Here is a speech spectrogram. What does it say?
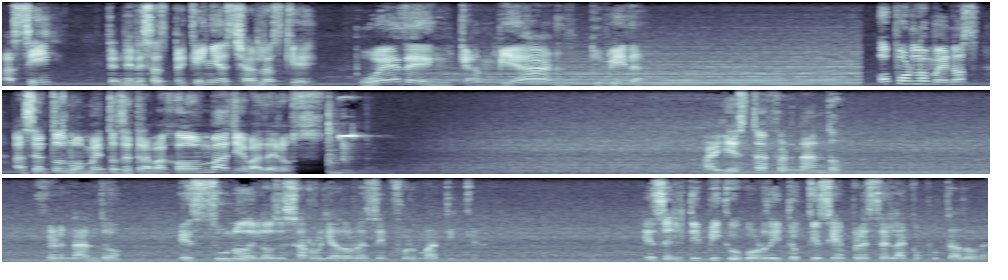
Así, tener esas pequeñas charlas que pueden cambiar tu vida. O por lo menos hacer tus momentos de trabajo más llevaderos. Ahí está Fernando. Fernando es uno de los desarrolladores de informática. Es el típico gordito que siempre está en la computadora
